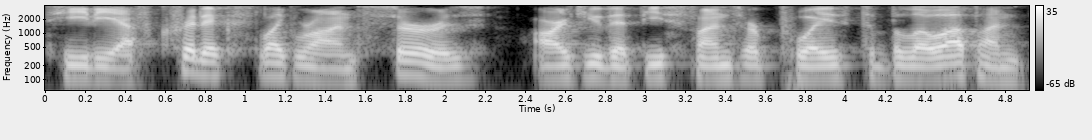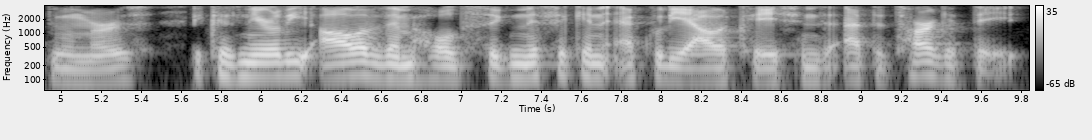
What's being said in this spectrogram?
TDF critics like Ron Surz argue that these funds are poised to blow up on boomers because nearly all of them hold significant equity allocations at the target date.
